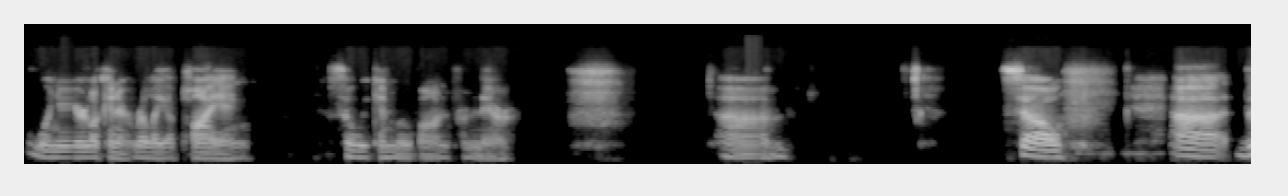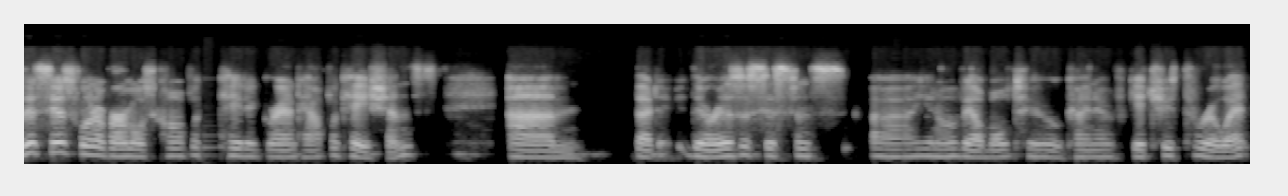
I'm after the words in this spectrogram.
when you're looking at really applying, so we can move on from there. Um, so uh, this is one of our most complicated grant applications. Um, but there is assistance, uh, you know, available to kind of get you through it.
